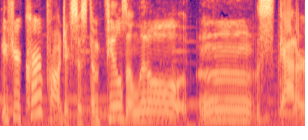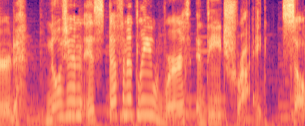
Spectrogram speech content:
If your current project system feels a little mm, scattered, Notion is definitely worth the try. So,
